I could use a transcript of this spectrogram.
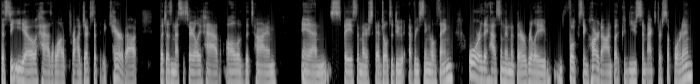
the CEO has a lot of projects that they care about, but doesn't necessarily have all of the time and space in their schedule to do every single thing, or they have something that they're really focusing hard on, but could use some extra support in.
